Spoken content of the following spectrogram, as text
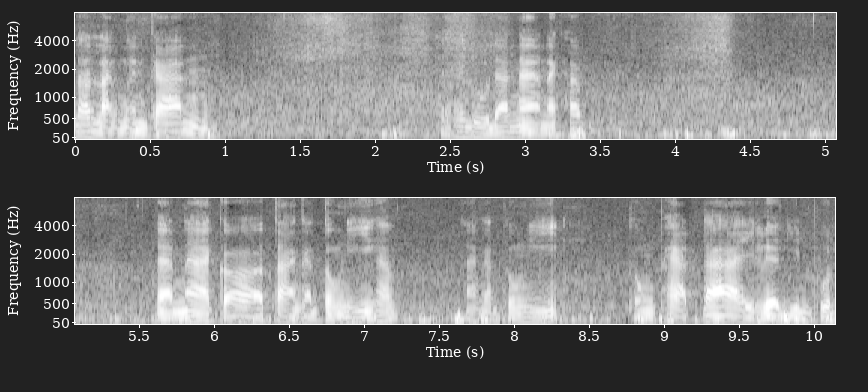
ด้านหลังเหมือนกันจะให้ดูด้านหน้านะครับ ด้านหน้าก็ต่างกันตรงนี้ครับ ต่างกันตรงนี้ตรงแพดได้เลือก Input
